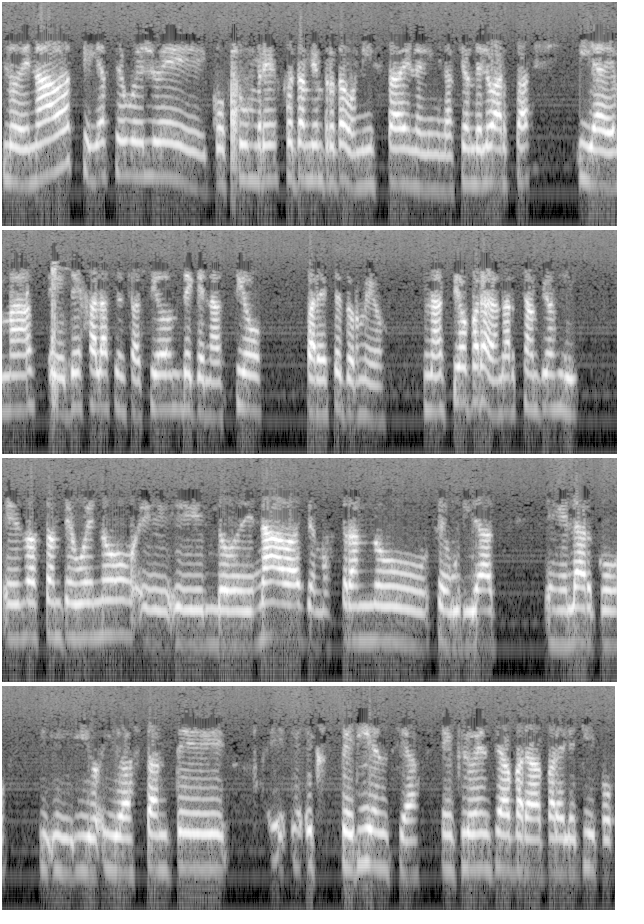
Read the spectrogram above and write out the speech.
lo de Navas, que ya se vuelve costumbre, fue también protagonista en la eliminación del Barça y además eh, deja la sensación de que nació para este torneo. Nació para ganar Champions League. Es bastante bueno eh, eh, lo de Navas, demostrando seguridad en el arco y, y, bastante experiencia e influencia para, para el equipo.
